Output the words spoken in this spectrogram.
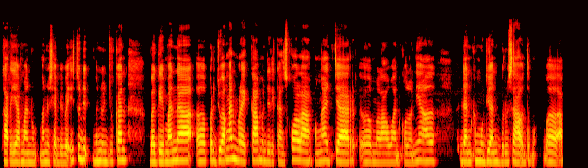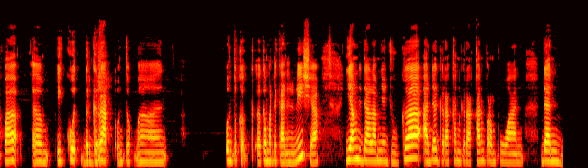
karya manu, manusia bebas itu menunjukkan bagaimana uh, perjuangan mereka mendirikan sekolah, mengajar, uh, melawan kolonial, dan kemudian berusaha untuk uh, apa um, ikut bergerak untuk uh, untuk ke, kemerdekaan Indonesia yang di dalamnya juga ada gerakan-gerakan perempuan. Dan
